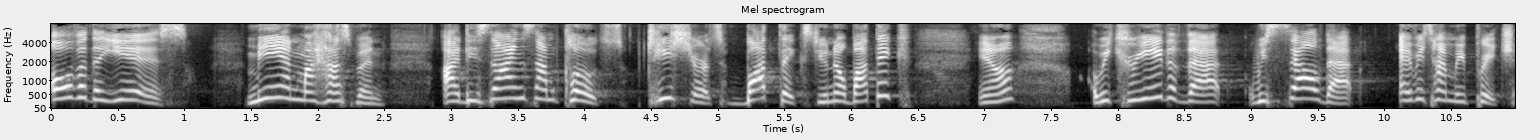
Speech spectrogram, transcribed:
over the years, me and my husband, I designed some clothes, t-shirts, batiks. You know batik? You know, we created that. We sell that every time we preach.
